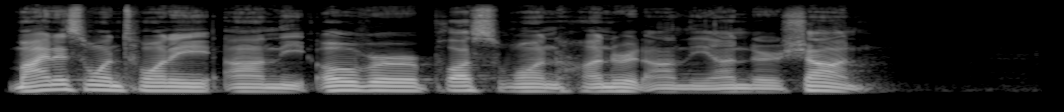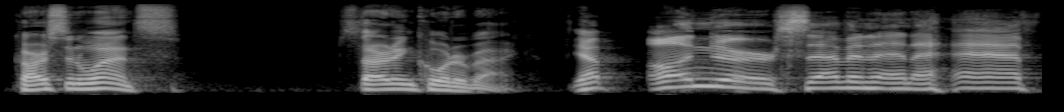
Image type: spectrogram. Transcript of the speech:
minus 120 on the over, plus 100 on the under. Sean, Carson Wentz, starting quarterback. Yep, under seven and a half.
